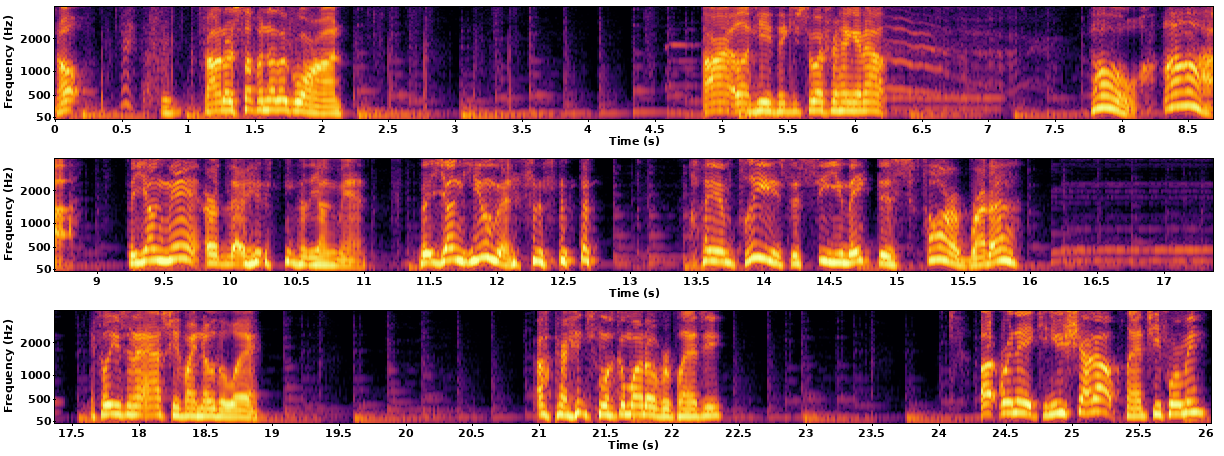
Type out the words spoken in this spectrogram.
Oh, we found ourselves another Goron. Alright, Lucky, thank you so much for hanging out. Oh, ah, the young man, or the, the young man, the young human. I am pleased to see you make this far, brother. I feel like he's gonna ask me if I know the way. Alright, welcome on over, Planty. Uh, Renee, can you shout out Planty for me?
